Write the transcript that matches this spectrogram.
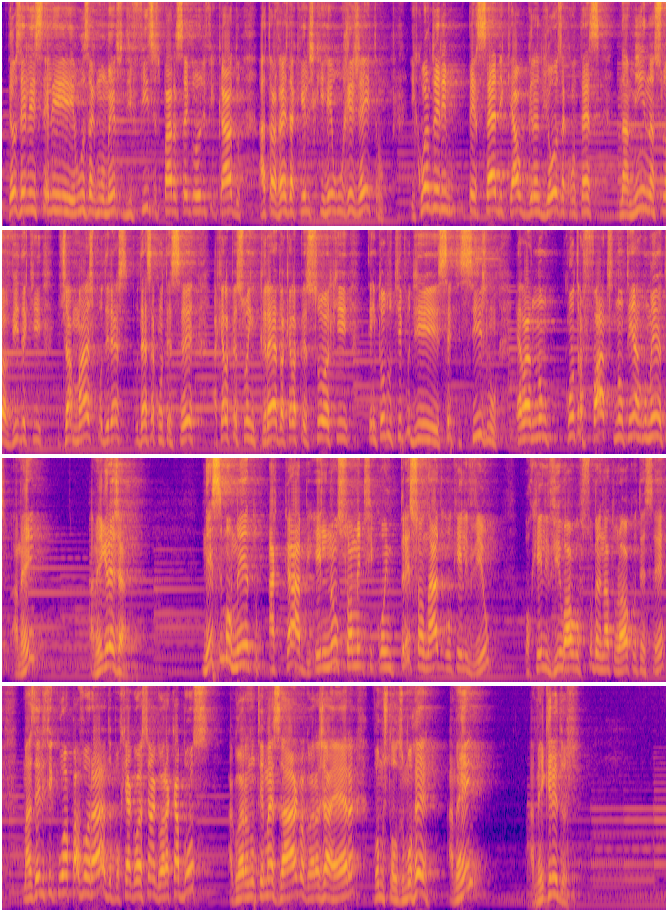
Deus ele, ele usa momentos difíceis para ser glorificado através daqueles que o rejeitam. E quando ele percebe que algo grandioso acontece na minha na sua vida que jamais poderia, pudesse acontecer, aquela pessoa incrédula, aquela pessoa que tem todo tipo de ceticismo, ela não contra fatos não tem argumento. Amém? Amém, igreja? Nesse momento, Acabe, ele não somente ficou impressionado com o que ele viu, porque ele viu algo sobrenatural acontecer, mas ele ficou apavorado, porque agora assim, agora acabou-se. Agora não tem mais água, agora já era, vamos todos morrer. Amém? Amém, queridos?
